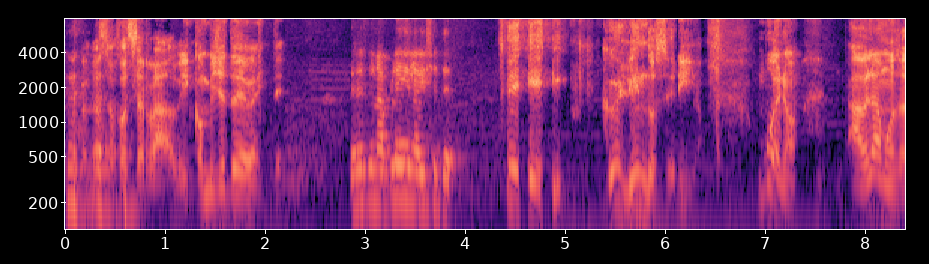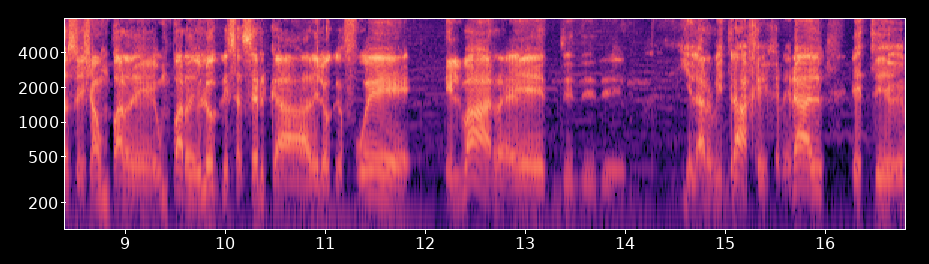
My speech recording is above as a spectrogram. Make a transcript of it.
con los ojos cerrados, y con billete de 20. Tenés una play en la billetera. qué lindo sería. Bueno, hablamos hace ya un par de un par de bloques acerca de lo que fue el bar eh, y el arbitraje en general. Este, eh,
